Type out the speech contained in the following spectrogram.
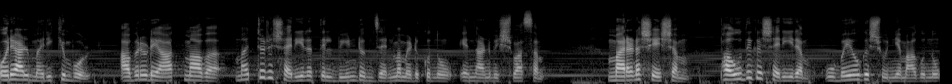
ഒരാൾ മരിക്കുമ്പോൾ അവരുടെ ആത്മാവ് മറ്റൊരു ശരീരത്തിൽ വീണ്ടും ജന്മമെടുക്കുന്നു എന്നാണ് വിശ്വാസം. മരണശേഷം ഭൗതിക ശരീരം ഉപയോഗശൂന്യമാകുന്നു.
